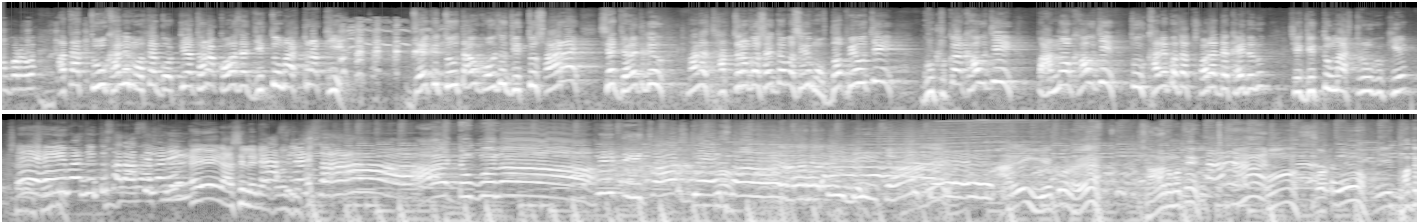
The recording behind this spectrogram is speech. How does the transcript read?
ସମ୍ପର୍କ ଆଚ୍ଛା ତୁ ଖାଲି ମୋତେ ଗୋଟିଏ ଥର କହ ସେ ଜିତୁ ମାଷ୍ଟର କିଏ ଯେ କି ତୁ ତାକୁ କହୁଛୁ ଜିତୁ ସାରେ ସେ ଯେହେତୁ ମାନେ ଛାତ୍ରଙ୍କ ସହିତ ବସିକି ମଦ ପିଉଛି ଗୁଟୁକା ଖାଉଛି ପାନ ଖାଉଛି ତୁ ଖାଲି କଥା ଥରେ ଦେଖାଇଦେଲୁ ସେ ଜିତୁ ମାଷ୍ଟରଙ୍କୁ କିଏ ଜିତୁ ସାର ଆସିଲେଣି ଆସିଲେଣି ଆରେ ଇଏ କ'ଣ ಸಾರು ಮತ್ತೆ ಮತ್ತೆ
